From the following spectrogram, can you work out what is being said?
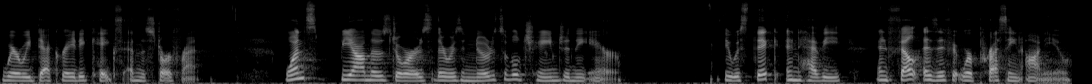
where we decorated cakes and the storefront. Once beyond those doors, there was a noticeable change in the air. It was thick and heavy and felt as if it were pressing on you.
